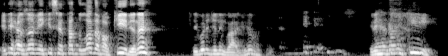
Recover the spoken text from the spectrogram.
Ele resolve vir aqui sentado do lado da Valquíria, né? Figura de linguagem, viu, Ele resolve vir aqui.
